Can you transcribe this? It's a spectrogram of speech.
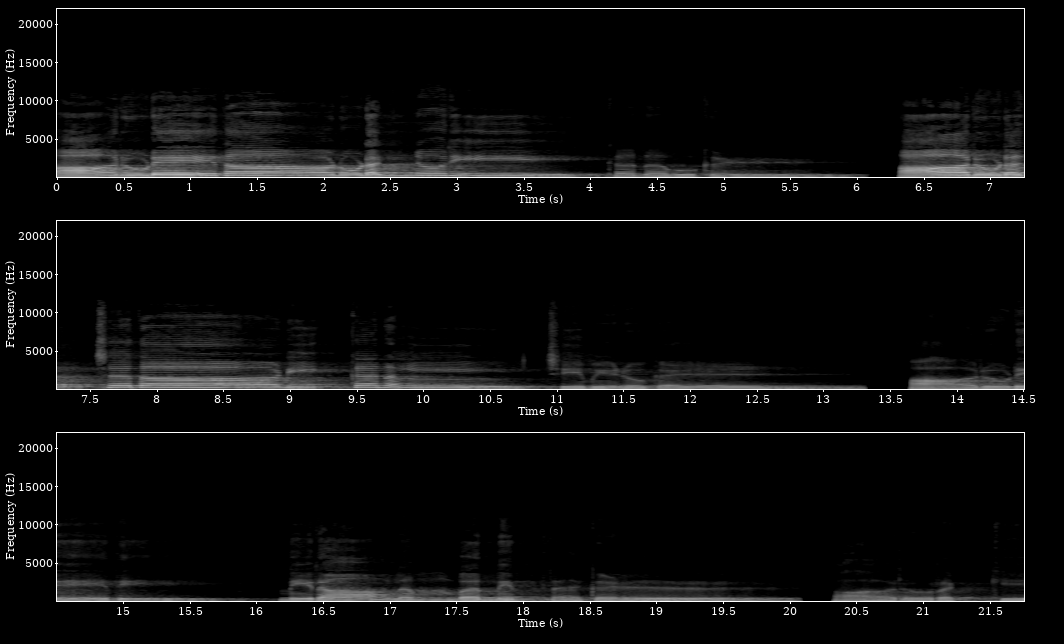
ആരുടേതാണുടഞ്ഞൊരീ കനവുകൾ? ആരുടച്ചതാണി കനൽ ചിമിഴുകൾ? ആരുടേതി നിരാലംബ നിദ്രകൾ ആരുറക്കി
